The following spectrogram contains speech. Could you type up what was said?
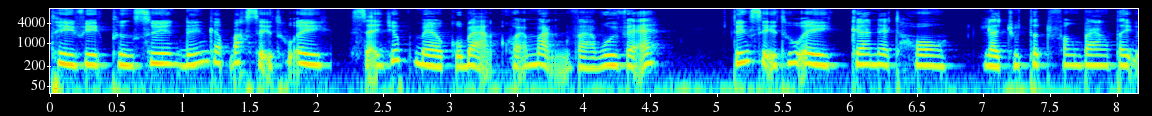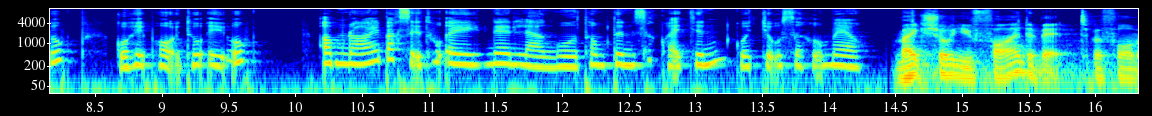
thì việc thường xuyên đến gặp bác sĩ thú y sẽ giúp mèo của bạn khỏe mạnh và vui vẻ. Tiến sĩ thú y Kenneth Hall là chủ tịch phân bang Tây Úc của Hiệp hội Thú y Úc. Ông nói bác sĩ thú y nên là nguồn thông tin sức khỏe chính của chủ sở hữu mèo. Make sure you find a vet to perform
